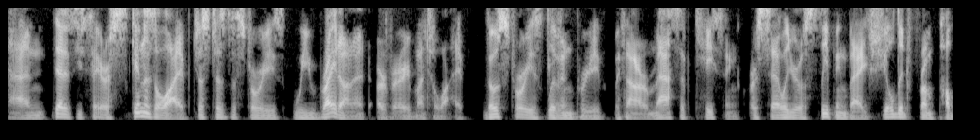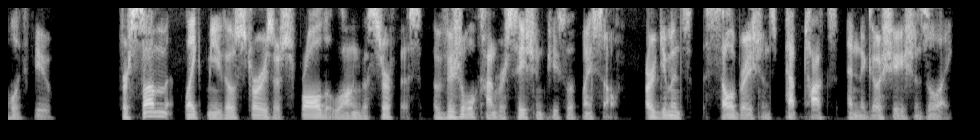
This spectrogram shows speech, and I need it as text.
And that, as you say, our skin is alive, just as the stories we write on it are very much alive. Those stories live and breathe within our massive casing or cellular sleeping bag shielded from public view. For some, like me, those stories are sprawled along the surface, a visual conversation piece with myself, arguments, celebrations, pep talks, and negotiations alike.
